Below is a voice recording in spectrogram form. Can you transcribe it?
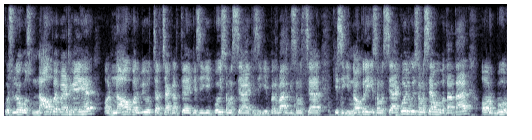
कुछ लोग उस नाव पर बैठ गए हैं और नाव पर भी वो चर्चा करते हैं, किसी की कोई समस्या है, किसी की परिवार की समस्या है, किसी की नौकरी की समस्या है, कोई ना कोई समस्या वो बताता है और वो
